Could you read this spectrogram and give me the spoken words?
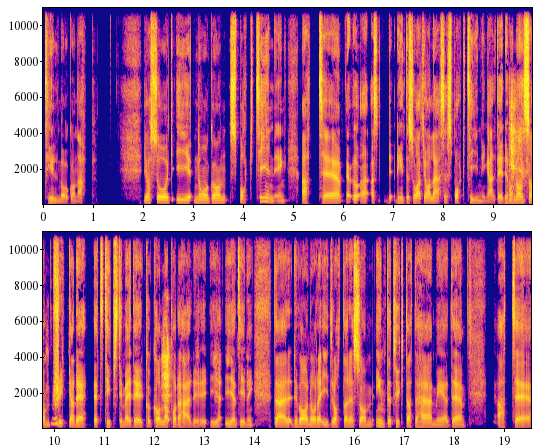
till någon app. Jag såg i någon sporttidning att, eh, alltså, det, det, är inte så att jag läser sporttidningar, det, det var någon som skickade ett tips till mig, det, kolla på det här i, i, en tidning, där det var några idrottare som inte tyckte att det här med eh, att eh,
